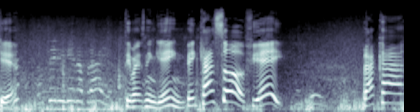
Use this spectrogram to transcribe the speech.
quê? Não tem ninguém na praia. Tem mais ninguém? Vem cá, Sophie, ei! Pra cá,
